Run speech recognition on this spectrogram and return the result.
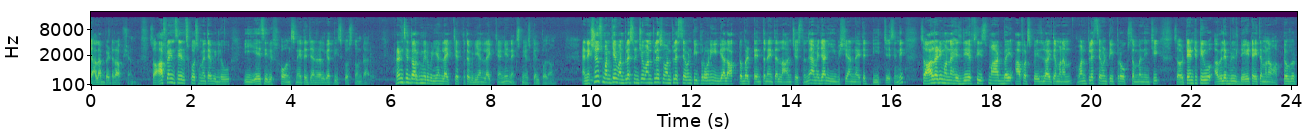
చాలా better option. So offline sales కోసం అయితే వీళ్ళు ఈ ఏ సిరీస్ ఫోన్స్ని అయితే జనరల్గా తీసుకొస్తుంటారు. ఫ్రెండ్స్ ఇంతవరకు మీరు వీడియోని లైక్ చేయకపోతే వీడియోని లైక్ చేయండి. నెక్స్ట్ న్యూస్కి వెళ్ళిపోదాం. అండ్ నెక్స్ట్ న్యూస్ మనకి వన్ ప్లస్ నుంచి వన్ ప్లస్ వన్ ప్లస్ సెవెంటీ ప్రోని ఇండియాలో అక్టోబర్ టెన్త్న అయితే లాంచ్ చేస్తుంది. అమెజాన్ ఈ విషయాన్ని అయితే టీచ్ చేసింది. సో ఆల్రెడీ మొన్న హెచ్డిఎఫ్సి స్మార్ట్ బై ఆఫర్స్ పేజ్లో అయితే మనం వన్ ప్లస్ సెవెంటీ ప్రోకి సంబంధించి సో టెంటేటివ్ అవైలబుల్ డేట్ అయితే మనం అక్టోబర్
